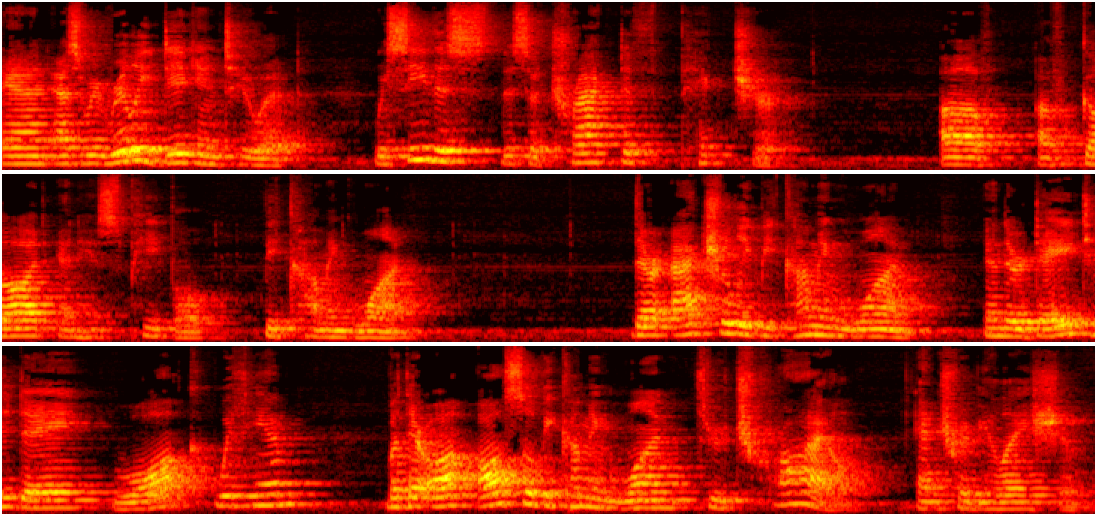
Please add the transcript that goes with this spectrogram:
and as we really dig into it, we see this, this attractive picture of, of God and His people becoming one. They're actually becoming one in their day to day walk with Him, but they're also becoming one through trial and tribulation.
